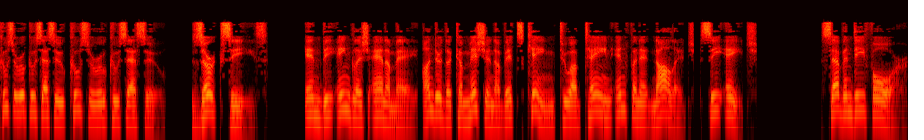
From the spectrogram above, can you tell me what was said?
Kusurukusesu Kusurukusesu, Xerxes, in the English anime under the commission of its king to obtain infinite knowledge, ch. 74.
